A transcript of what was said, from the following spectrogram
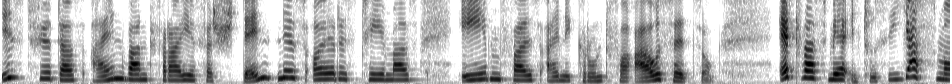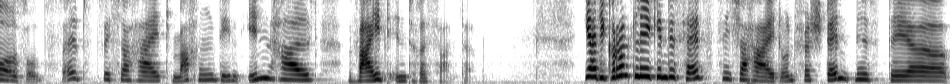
ist für das einwandfreie Verständnis eures Themas ebenfalls eine Grundvoraussetzung. Etwas mehr Enthusiasmus und Selbstsicherheit machen den Inhalt weit interessanter. Ja, die grundlegende Selbstsicherheit und Verständnis der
